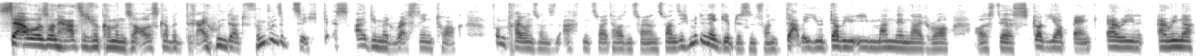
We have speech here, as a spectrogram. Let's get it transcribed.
Servus und herzlich willkommen zur Ausgabe 375 des Ultimate Wrestling Talk vom 23.08.2022 mit den Ergebnissen von WWE Monday Night Raw aus der Scotia Bank Arena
